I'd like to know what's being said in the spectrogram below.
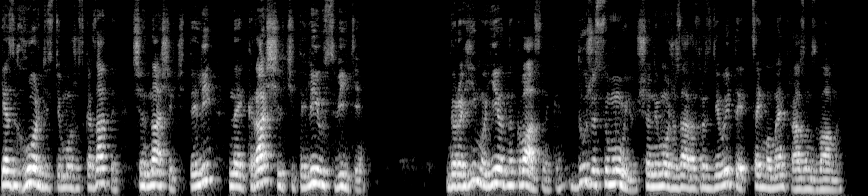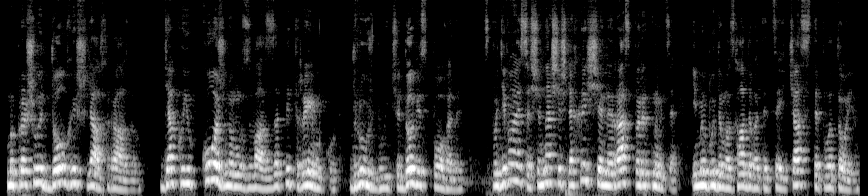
Я з гордістю можу сказати, що наші вчителі найкращі вчителі у світі. Дорогі мої однокласники, дуже сумую, що не можу зараз розділити цей момент разом з вами. Ми пройшли довгий шлях разом. Дякую кожному з вас за підтримку, дружбу і чудові спогади. Сподіваюся, що наші шляхи ще не раз перетнуться, і ми будемо згадувати цей час з теплотою.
